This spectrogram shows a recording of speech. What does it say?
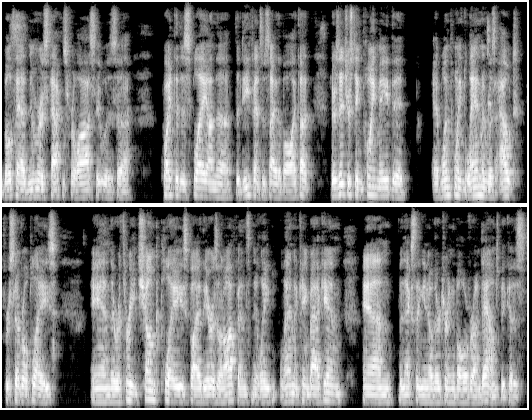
Both had numerous tackles for loss. It was uh, quite the display on the the defensive side of the ball. I thought there's an interesting point made that at one point Landman was out for several plays. And there were three chunk plays by the Arizona offense. And Landman came back in, and the next thing you know, they're turning the ball over on downs because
